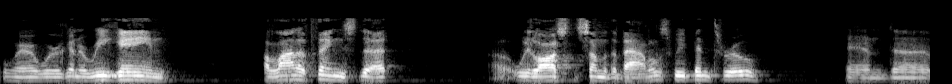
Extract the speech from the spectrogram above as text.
where we're going to regain a lot of things that uh, we lost some of the battles we've been through. And uh,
